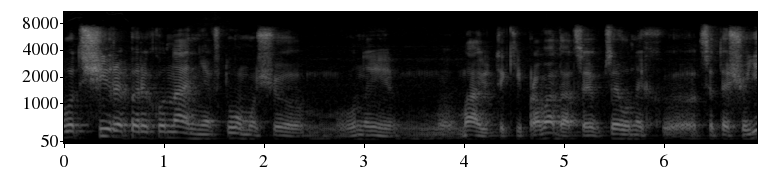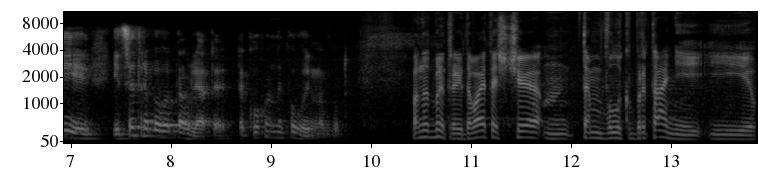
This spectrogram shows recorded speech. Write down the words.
от щире переконання в тому, що вони мають такі права, да, це, це у них це те, що є, і це треба виправляти. Такого не повинно бути. Пане Дмитре, давайте ще тему Великобританії і е,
